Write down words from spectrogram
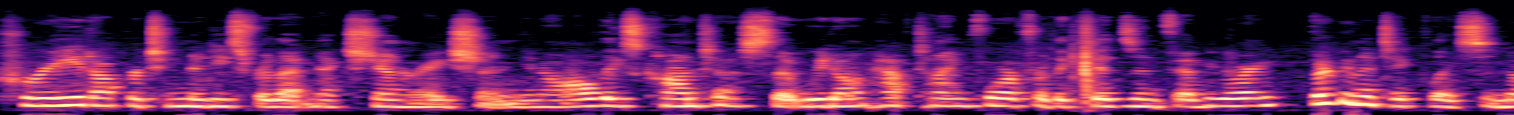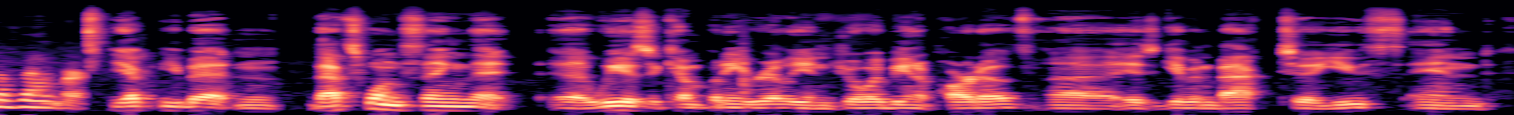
create opportunities for that next generation. You know, all these contests that we don't have time for for the kids in February, they're going to take place in November. Yep, you bet. And that's one thing that uh, we as a company really enjoy being a part of uh, is giving back to youth and –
